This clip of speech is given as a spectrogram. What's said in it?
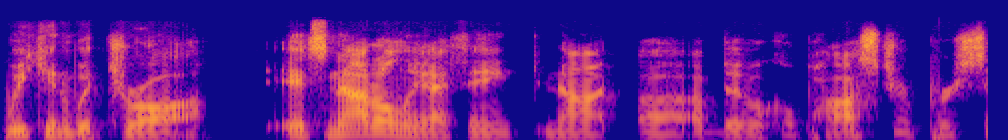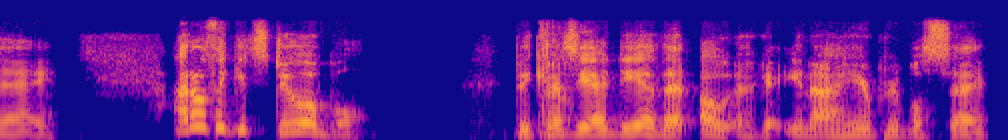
we can withdraw it's not only i think not uh, a biblical posture per se i don't think it's doable because no. the idea that oh you know i hear people say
